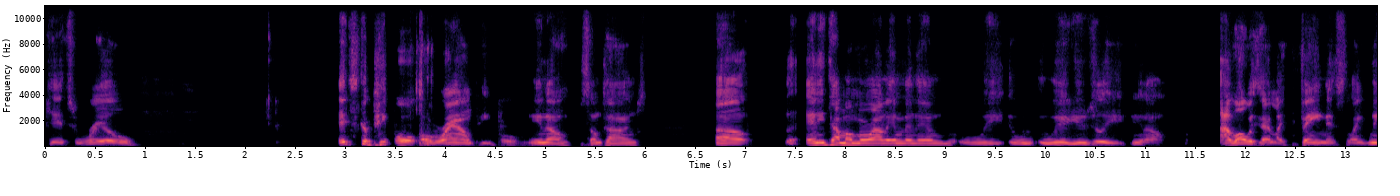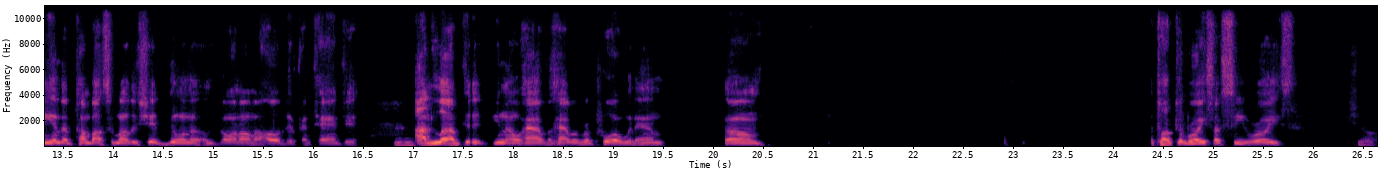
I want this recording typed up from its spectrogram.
gets real it's the people around people, you know, sometimes. Uh anytime I'm around Eminem, we we're usually, you know, I've always had like famous, like we end up talking about some other shit doing a, going on a whole different tangent. Mm-hmm. I'd love to, you know, have have a rapport with him. Um I talk to Royce, I see Royce. Sure.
